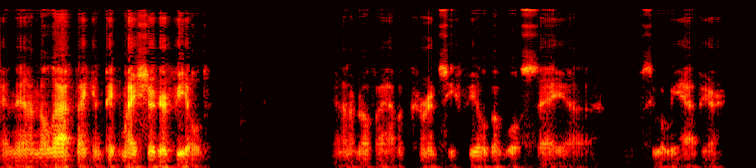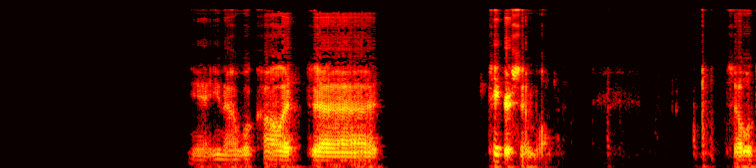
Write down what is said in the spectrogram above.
And then on the left, I can pick my sugar field. And I don't know if I have a currency field, but we'll say, uh, we'll see what we have here yeah, you know, we'll call it uh, ticker symbol. So we'll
